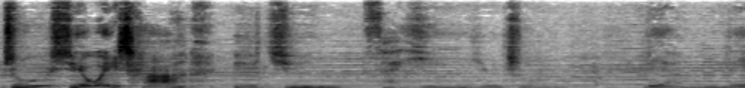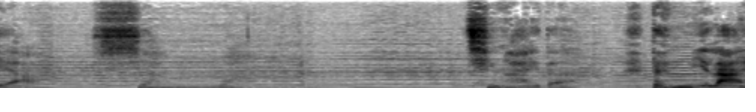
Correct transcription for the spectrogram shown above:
煮雪为茶，与君在氤氲中两两相望。亲爱的。等你来，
